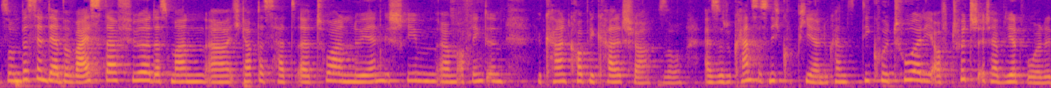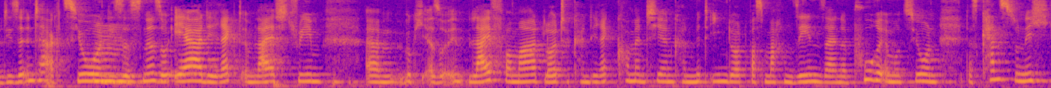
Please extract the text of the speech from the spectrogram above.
so ein bisschen der Beweis dafür, dass man, äh, ich glaube, das hat äh, Thor Nguyen geschrieben ähm, auf LinkedIn, you can't copy culture. So. Also du kannst es nicht kopieren. Du kannst die Kultur, die auf Twitch etabliert wurde, diese Interaktion, mhm. dieses ne, so eher direkt im Livestream, ähm, wirklich, also im Live-Format, Leute können direkt kommentieren, können mit ihm dort was machen, sehen seine pure Emotion. Das kannst du nicht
